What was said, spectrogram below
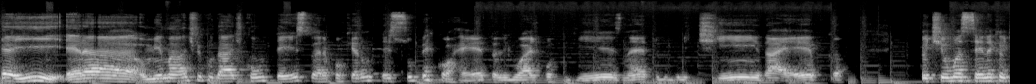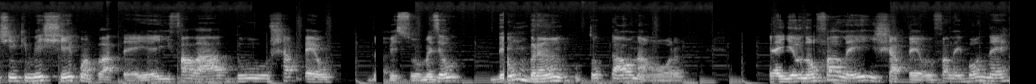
E aí, era a minha maior dificuldade com o texto era porque era um texto super correto, a linguagem portuguesa, né? Tudo bonitinho, da época eu tinha uma cena que eu tinha que mexer com a plateia e falar do chapéu da pessoa, mas eu dei um branco total na hora. E aí eu não falei chapéu, eu falei boné.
